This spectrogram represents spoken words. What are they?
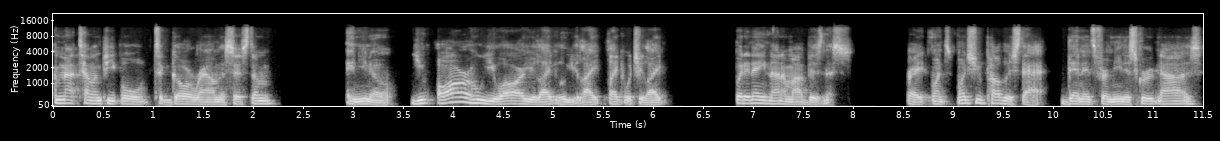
I'm not telling people to go around the system. And you know, you are who you are, you like who you like, like what you like, but it ain't none of my business. Right. Once once you publish that, then it's for me to scrutinize.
